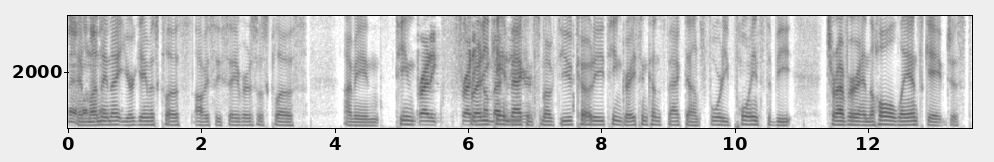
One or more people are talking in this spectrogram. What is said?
and Monday, night. your game was close. Obviously, Saber's was close. I mean, team Freddie, Freddie, Freddie came the back and smoked you, Cody. Team Grayson comes back down 40 points to beat Trevor, and the whole landscape just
